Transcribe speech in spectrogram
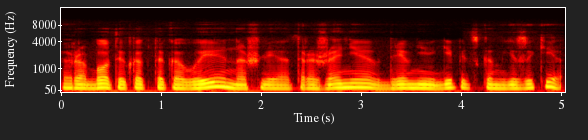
работы как таковые нашли отражение в древнеегипетском языке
